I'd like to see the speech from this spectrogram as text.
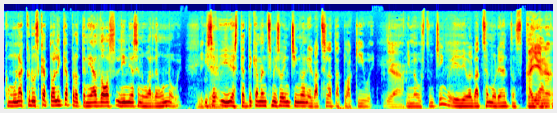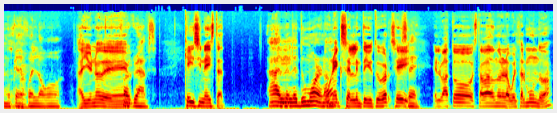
como una cruz católica, pero tenía dos líneas en lugar de uno, güey. ¿Y se- estéticamente se me hizo bien chingón y el vato se la tatuó aquí, güey. Y me gustó un chingo. Y digo, el vato se murió, entonces pues, Hay ya una- como que dejó el logo Hay uno for de grabs. Casey Neistat. Ah, el, el de Do More, ¿no? Un excelente youtuber. Sí. Sí. El vato estaba dándole la vuelta al mundo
